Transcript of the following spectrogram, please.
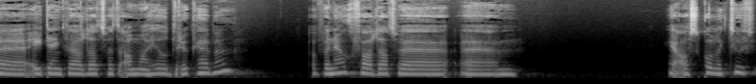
Uh, ik denk wel dat we het allemaal heel druk hebben. Of in elk geval dat we uh, ja, als collectief,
